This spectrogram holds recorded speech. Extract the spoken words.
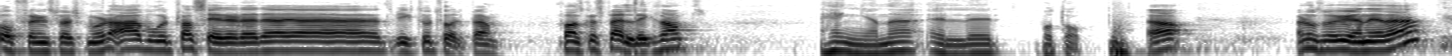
oppfølgingsspørsmålet er hvor plasserer dere eh, Viktor Torp hen? For han skal spille, ikke sant? Hengende eller på topp. Ja. Er det noen som er uenig i det?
